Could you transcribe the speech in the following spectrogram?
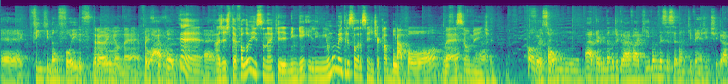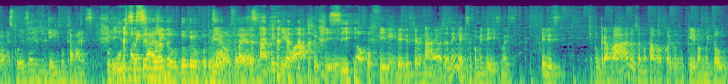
é, fim que não foi estranho, do, né? Foi do É, é, a gente até falou isso, né? Que ninguém, ele, em nenhum momento eles falaram assim, a gente acabou. Acabou, né? Oficialmente. É. Foi só um. Ah, terminamos de gravar aqui, vamos ver se semana que vem a gente grava mais coisa e ninguém nunca mais. Última mensagem semana... do, do, grupo do Viu? Zap foi Mas essa. você sabe que eu acho que o, o, feeling deles terminar. Eu, eu nem lembro se eu comentei isso, mas eles tipo, gravaram, já não tava um clima muito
